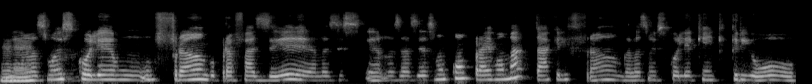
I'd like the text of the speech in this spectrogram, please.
Uhum. Elas vão escolher um, um frango para fazer, elas, elas às vezes vão comprar e vão matar aquele frango, elas vão escolher quem que criou,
